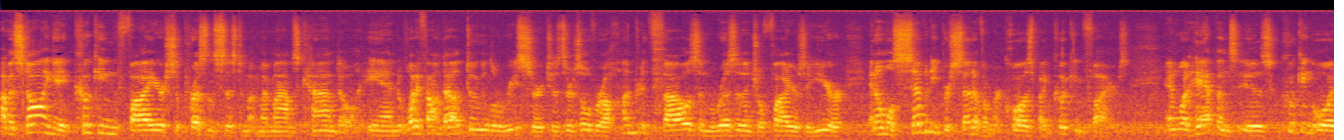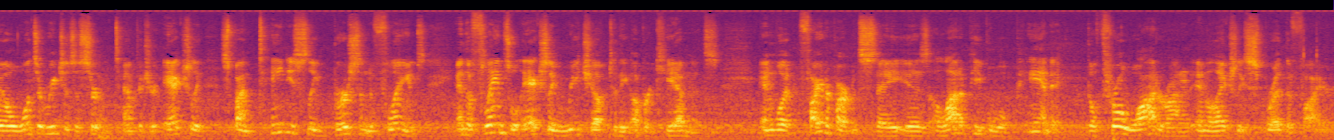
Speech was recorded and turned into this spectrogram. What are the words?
I'm installing a cooking fire suppressant system at my mom's condo and what I found out doing a little research is there's over 100,000 residential fires a year and almost 70% of them are caused by cooking fires. And what happens is cooking oil, once it reaches a certain temperature, actually spontaneously bursts into flames and the flames will actually reach up to the upper cabinets. And what fire departments say is a lot of people will panic, they'll throw water on it and it'll actually spread the fire.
